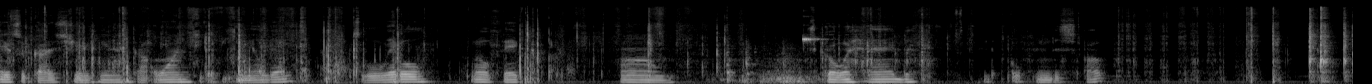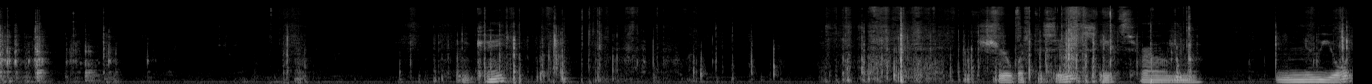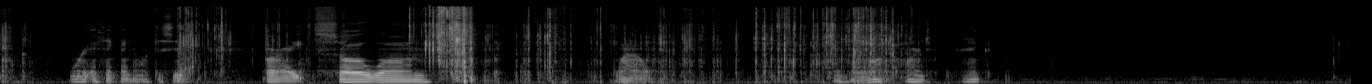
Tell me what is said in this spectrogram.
What's up guys, Jim here. Got one CW email day. It's a little, little thick. Um, let's go ahead and open this up. Okay. Not sure what this is. It's from New York. Wait, I think I know what this is. Alright, so, um, wow. There's a lot of cards, what the heck?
